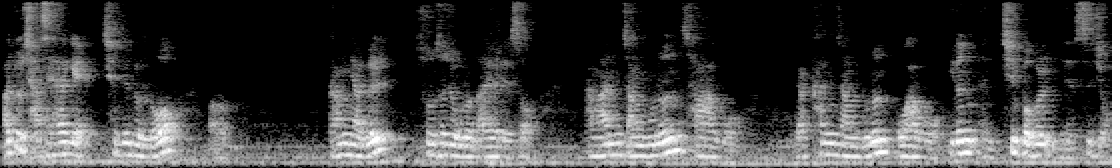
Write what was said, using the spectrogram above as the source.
아주 자세하게 체질별로 어, 강약을 순서적으로 나열해서 강한 장부는 사하고 약한 장부는 보하고 이런 침법을 이제 쓰죠.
